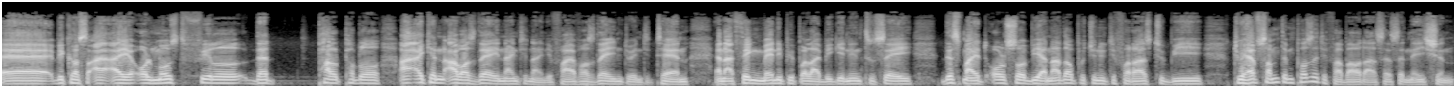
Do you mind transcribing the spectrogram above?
uh, because I, I almost feel that palpable. I, I can. I was there in 1995. I was there in 2010, and I think many people are beginning to say this might also be another opportunity for us to be to have something positive about us as a nation.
